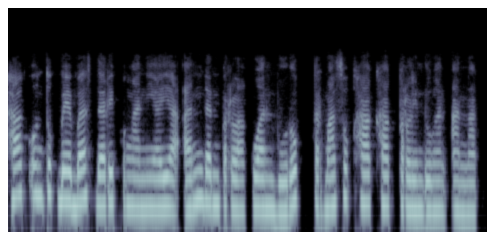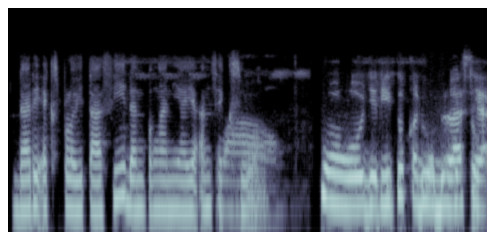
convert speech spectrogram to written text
hak untuk bebas dari penganiayaan dan perlakuan buruk termasuk hak-hak perlindungan anak dari eksploitasi dan penganiayaan seksual. Wow. Wow, jadi itu ke-12 Gitu. ya.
